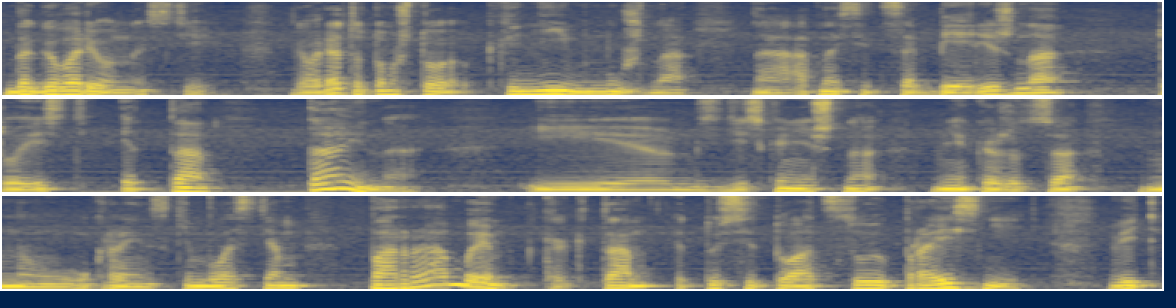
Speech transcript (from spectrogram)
договоренностей. Говорят о том, что к ним нужно а, относиться бережно, то есть это тайна. И здесь, конечно, мне кажется, ну, украинским властям пора бы как-то эту ситуацию прояснить. Ведь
